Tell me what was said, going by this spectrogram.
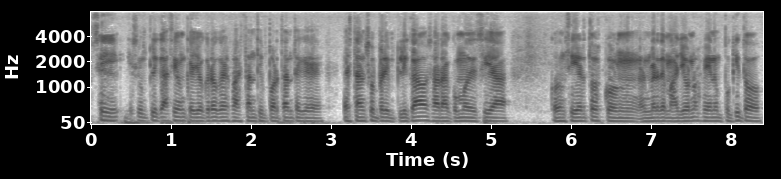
sí, y su implicación que yo creo que es bastante importante, que están súper implicados. Ahora, como decía conciertos con el mes de mayo nos viene un poquito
